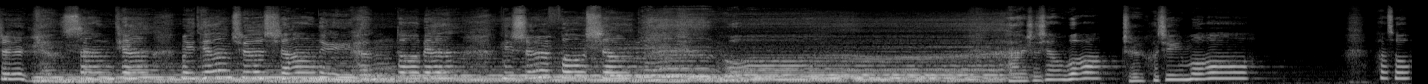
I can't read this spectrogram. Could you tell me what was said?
你不是两三天，每天却想你很多遍，你是否想念我？还是像我只和寂寞做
